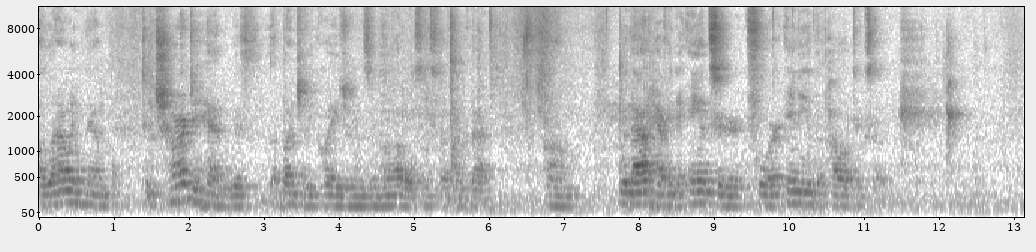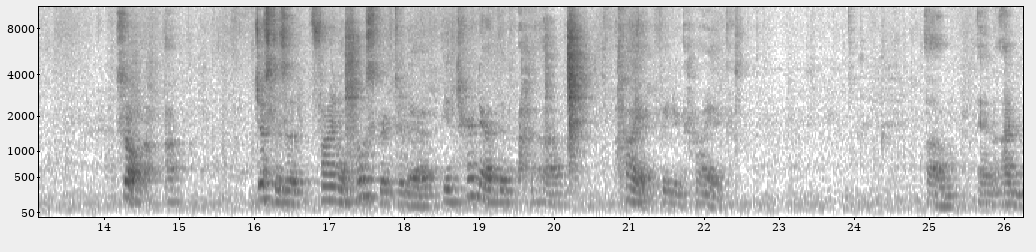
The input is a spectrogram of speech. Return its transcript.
allowing them to charge ahead with a bunch of equations and models and stuff like that, um, without having to answer for any of the politics of it. So, uh, just as a final postscript to that, it turned out that uh, Hayek, Friedrich Hayek, um, and I'm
